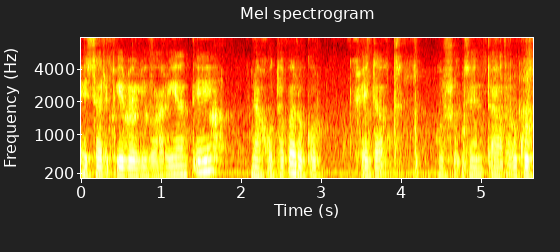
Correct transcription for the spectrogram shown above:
ეს არის პირველი ვარიანტი. ნახოთ აბა როგორ ხედავთ ოშო ცენტარ, როგორც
